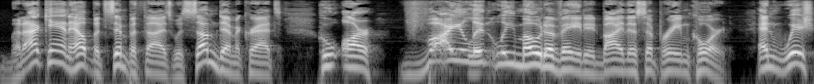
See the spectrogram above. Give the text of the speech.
But I can't help but sympathize with some Democrats who are violently motivated by the Supreme Court and wish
